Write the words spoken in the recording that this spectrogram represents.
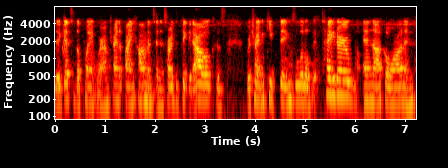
it gets to the point where i'm trying to find comments and it's hard to pick it out because we're trying to keep things a little bit tighter and not go on and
